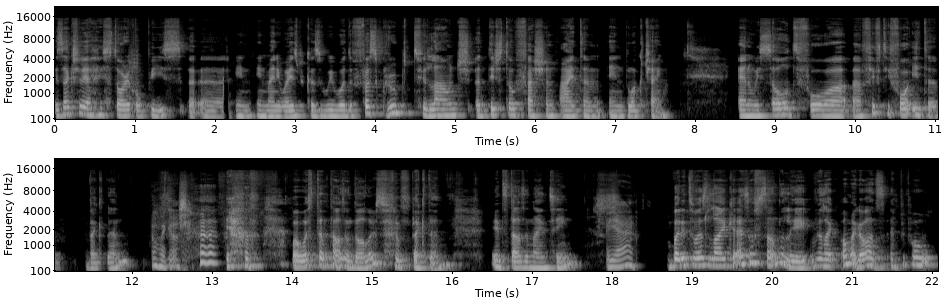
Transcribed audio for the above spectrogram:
it's actually a historical piece uh, in in many ways because we were the first group to launch a digital fashion item in blockchain, and we sold for uh, 54 ether back then. Oh my gosh! yeah, well, it was ten thousand dollars back then in 2019. Yeah, but it was like as of suddenly we're like, oh my god, and people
